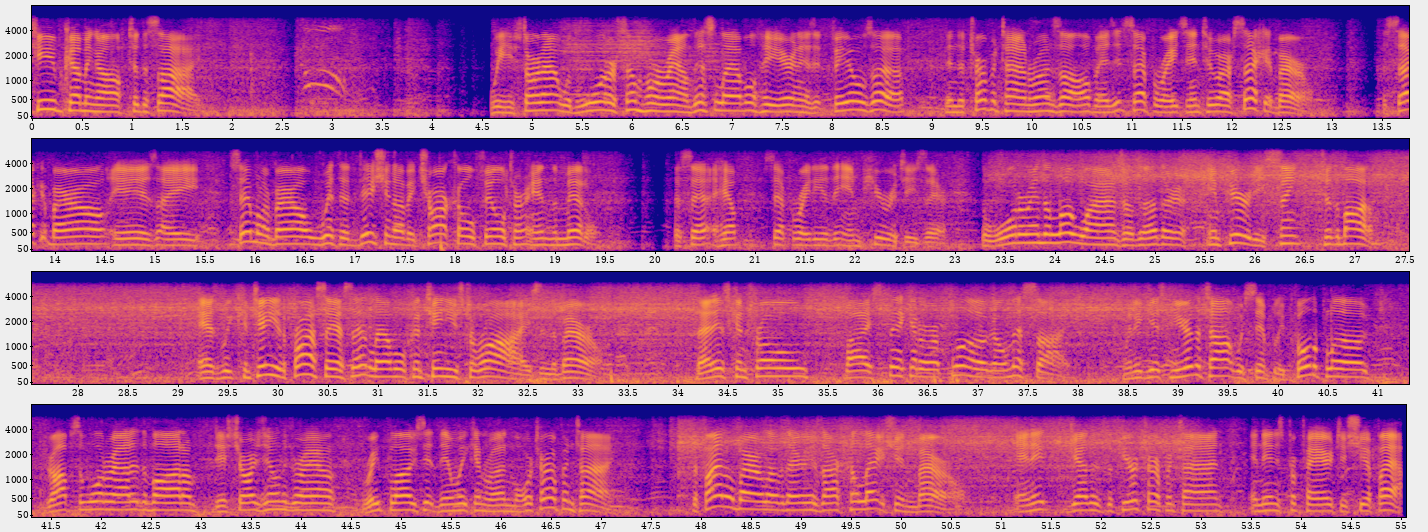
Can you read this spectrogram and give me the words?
tube coming off to the side. We start out with water somewhere around this level here and as it fills up then the turpentine runs off as it separates into our second barrel. The second barrel is a similar barrel with addition of a charcoal filter in the middle to se help separate any of the impurities there. The water in the low wines or the other impurities sink to the bottom. As we continue the process, that level continues to rise in the barrel. That is controlled by a spigot or a plug on this side. When it gets near the top, we simply pull the plug, drops the water out at the bottom, discharges it on the ground, replugs it, then we can run more turpentine. The final barrel over there is our collection barrel, and it gathers the pure turpentine and then is prepared to ship out.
